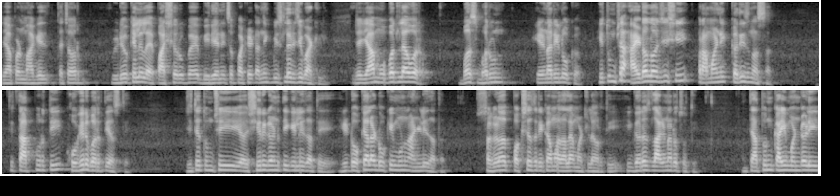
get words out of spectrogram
जे आपण मागे त्याच्यावर व्हिडिओ केलेला आहे पाचशे रुपये बिर्याणीचं पाकिट आणि बिस्लरीची बाटली. म्हणजे या मोबदल्यावर बस भरून येणारी लोकं ही तुमच्या आयडिओलॉजीशी प्रामाणिक कधीच नसतात. ती तात्पुरती खोगीर भरती असते. जिथे तुमची शिरगणती केली जाते ही डोक्याला डोकी म्हणून आणली जातात. सगळं पक्षच रिकामा झाला म्हटल्यावरती ही गरज लागणारच होती. त्यातून काही मंडळी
